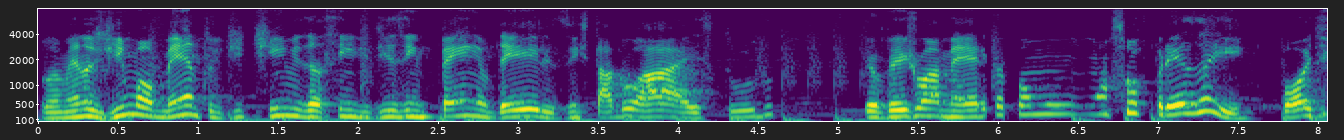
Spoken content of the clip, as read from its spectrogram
pelo menos de momento, de times assim, de desempenho deles, estaduais, tudo, eu vejo o América como uma surpresa aí. Pode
